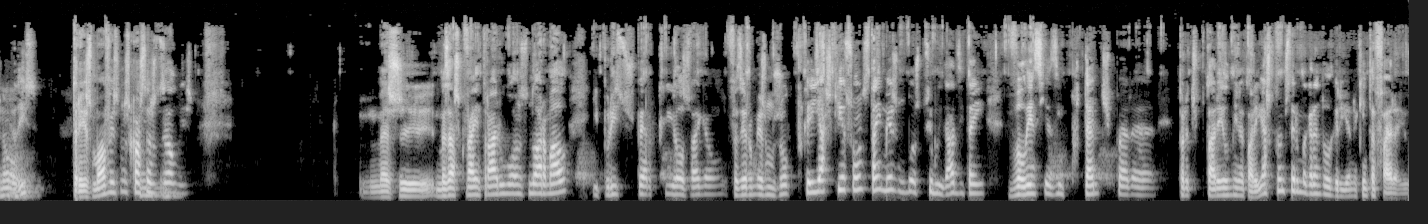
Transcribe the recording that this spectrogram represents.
Não- eu disse. Três móveis nas costas do Zé Luís. Mas, eh, mas acho que vai entrar o 11 normal e por isso espero que eles venham fazer o mesmo jogo, porque aí acho que esse 11 tem mesmo boas possibilidades e tem valências importantes para, para disputar a eliminatória. E acho que vamos ter uma grande alegria na quinta-feira. Eu,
